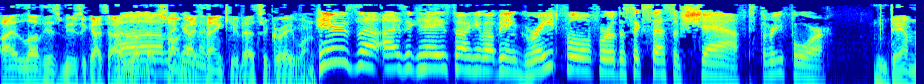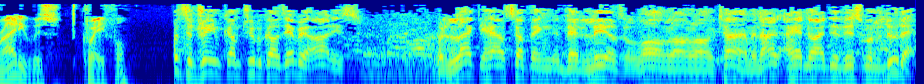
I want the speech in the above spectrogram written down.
I love his music, guys. I love Oh, that my song, I. Thank You. That's a great one. Here's uh, Isaac Hayes talking about being grateful for the success of Shaft. 3-4. Damn right he was grateful. It's a dream come true because every artist would like to have something that lives a long, long, long time. And I, I had no idea this one would do that.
